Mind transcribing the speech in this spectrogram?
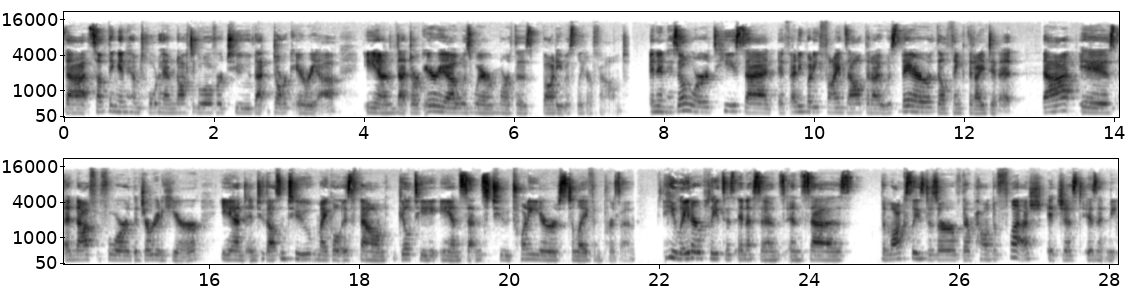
that something in him told him not to go over to that dark area, and that dark area was where Martha's body was later found. And in his own words, he said, If anybody finds out that I was there, they'll think that I did it. That is enough for the jury to hear. And in 2002, Michael is found guilty and sentenced to 20 years to life in prison. He later pleads his innocence and says, the Moxleys deserve their pound of flesh, it just isn't me.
